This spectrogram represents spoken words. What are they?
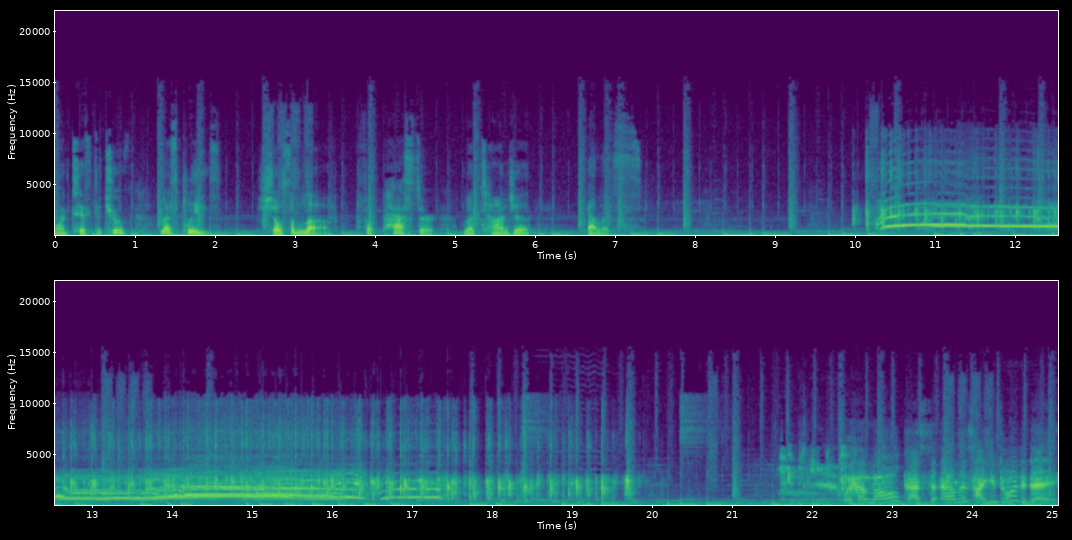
on Tiff the Truth. Let's please show some love for Pastor La Tonja Ellis. Well, hello, Pastor Ellis. How you doing today?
